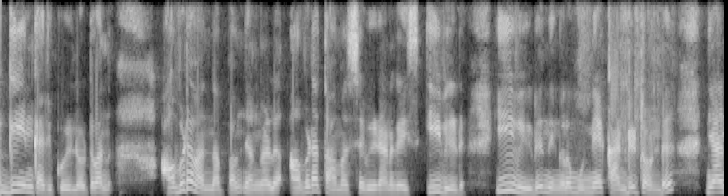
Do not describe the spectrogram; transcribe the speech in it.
എഗെയിൻ കരിക്കുഴിയിലോട്ട് വന്നു. അവിടെ വന്നപ്പം ഞങ്ങൾ അവിടെ താമസിച്ച വീടാണ്. ഗൈസ് ഈ വീട്. ഈ വീട് നിങ്ങൾ മുന്നേ കണ്ടിട്ടുണ്ട്. ഞാൻ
